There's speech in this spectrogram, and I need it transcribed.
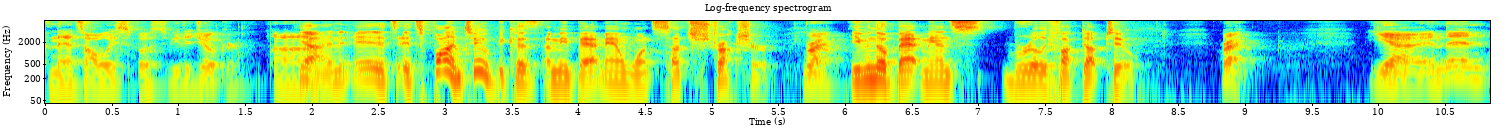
and that's always supposed to be the Joker. Um, yeah and it's it's fun too because i mean batman wants such structure right. even though batman's really fucked up too Right. Yeah, and then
